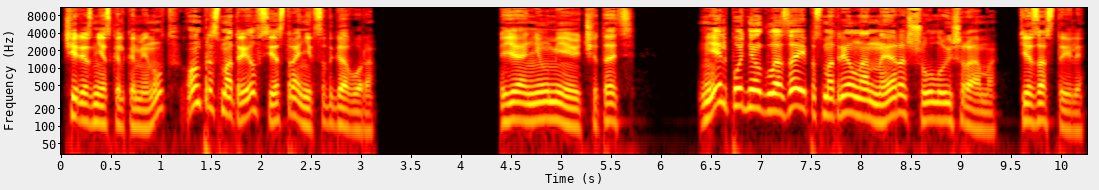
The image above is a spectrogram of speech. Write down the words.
Через несколько минут он просмотрел все страницы договора. «Я не умею читать». Ниэль поднял глаза и посмотрел на Нера, Шулу и Шрама. Те застыли.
